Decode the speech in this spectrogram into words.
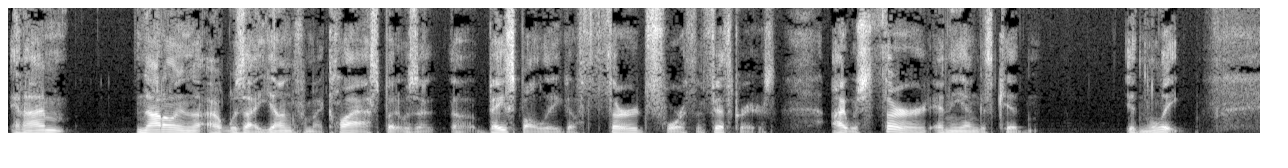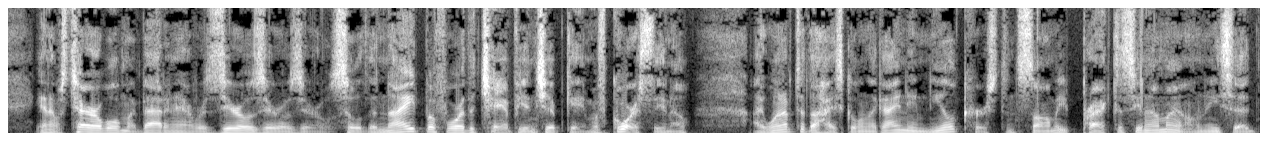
and I'm not only was I young for my class, but it was a, a baseball league of third, fourth, and fifth graders. I was third and the youngest kid in the league. And I was terrible. My batting average zero zero zero. So the night before the championship game, of course, you know, I went up to the high school and a guy named Neil Kirsten saw me practicing on my own. He said,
